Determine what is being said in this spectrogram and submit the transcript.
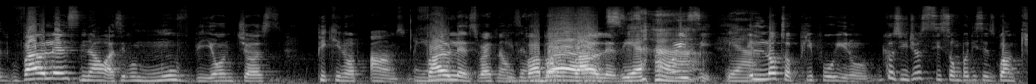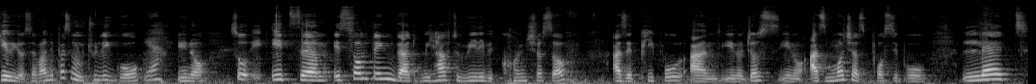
violence now has even moved beyond just picking up arms. Yeah. Violence right now, verbal violence, yeah. crazy. Yeah. A lot of people, you know, because you just see somebody says, "Go and kill yourself," and the person will truly go. Yeah. You know, so it's um it's something that we have to really be conscious of as a people and you know just you know as much as possible let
